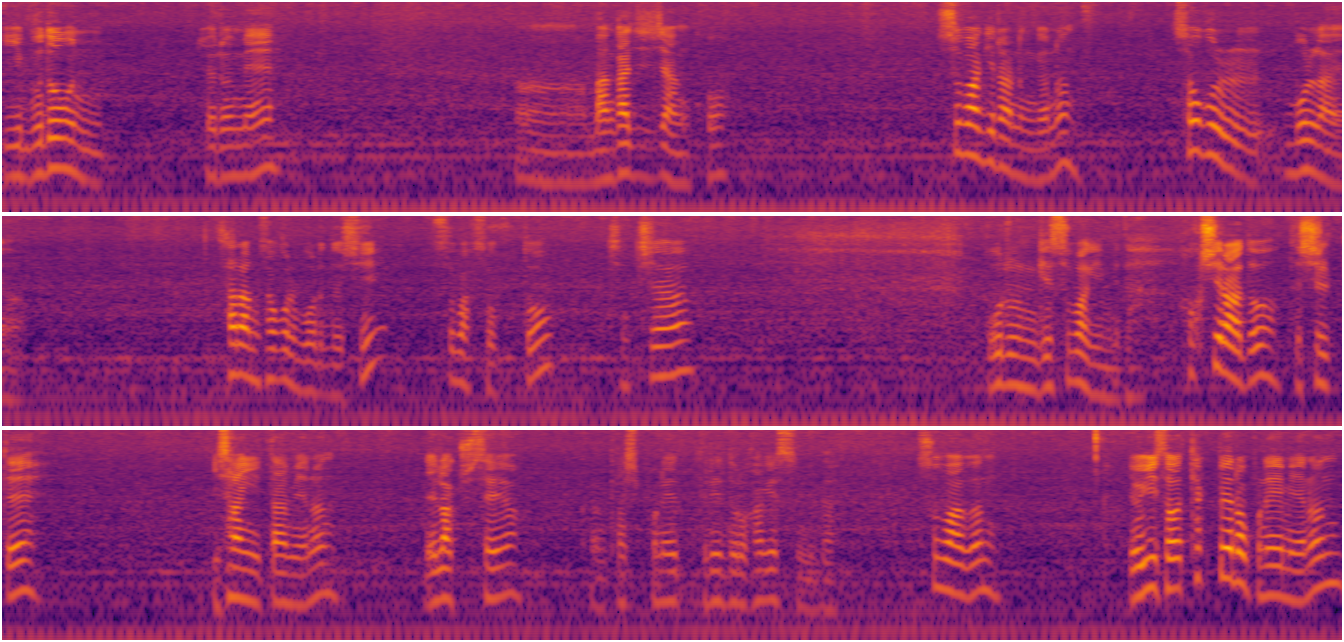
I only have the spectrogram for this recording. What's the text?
이 무더운 여름에 어, 망가지지 않고 수박이라는 거는 속을 몰라요. 사람 속을 모르듯이 수박 속도 진짜 모르는 게 수박입니다. 혹시라도 드실 때 이상이 있다면은 연락 주세요. 그럼 다시 보내드리도록 하겠습니다. 수박은 여기서 택배로 보내면은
